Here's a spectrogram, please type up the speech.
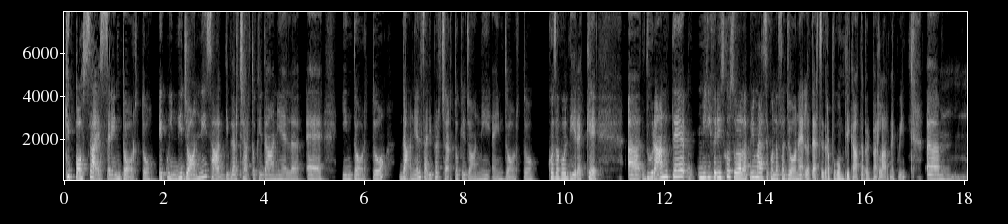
che possa essere in torto e quindi Johnny sa di per certo che Daniel è in torto, Daniel sa di per certo che Johnny è in torto. Cosa vuol dire? Che Uh, durante, mi riferisco solo alla prima e alla seconda stagione, la terza è troppo complicata per parlarne qui, um,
